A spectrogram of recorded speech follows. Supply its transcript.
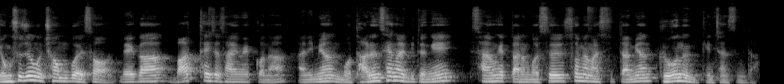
영수 증을 첨부해서 내가 마트에서 사용했거나 아니면 뭐 다른 생활비 등에 사용했다는 것을 소명할 수 있다면 그거는 괜찮습니다.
